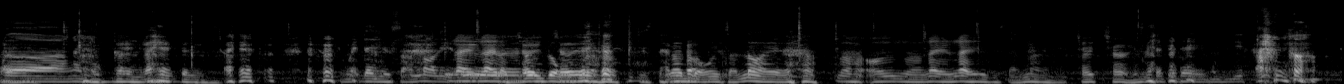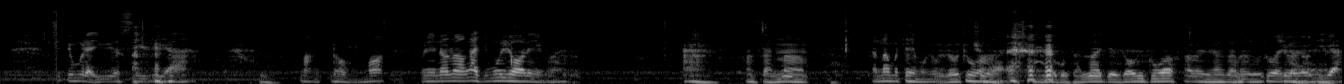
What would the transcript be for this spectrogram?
ờ ngày một từ mẹ đây giờ sáng lo liền. Gai gai là chơi rong chơi. Gan rong sẵn rồi là gai gai thì sẵn là chơi. Chơi tới đây đi khám nó chúng mới đẩy Syria bằng đồ mà nên nó nó ngay chỉ mua giò liền mà. Họ sẵn là anh nó mới tìm một chùa chùa của sẵn là chơi rong chua. Họ là họ sẵn là chùa chùa cho đi à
